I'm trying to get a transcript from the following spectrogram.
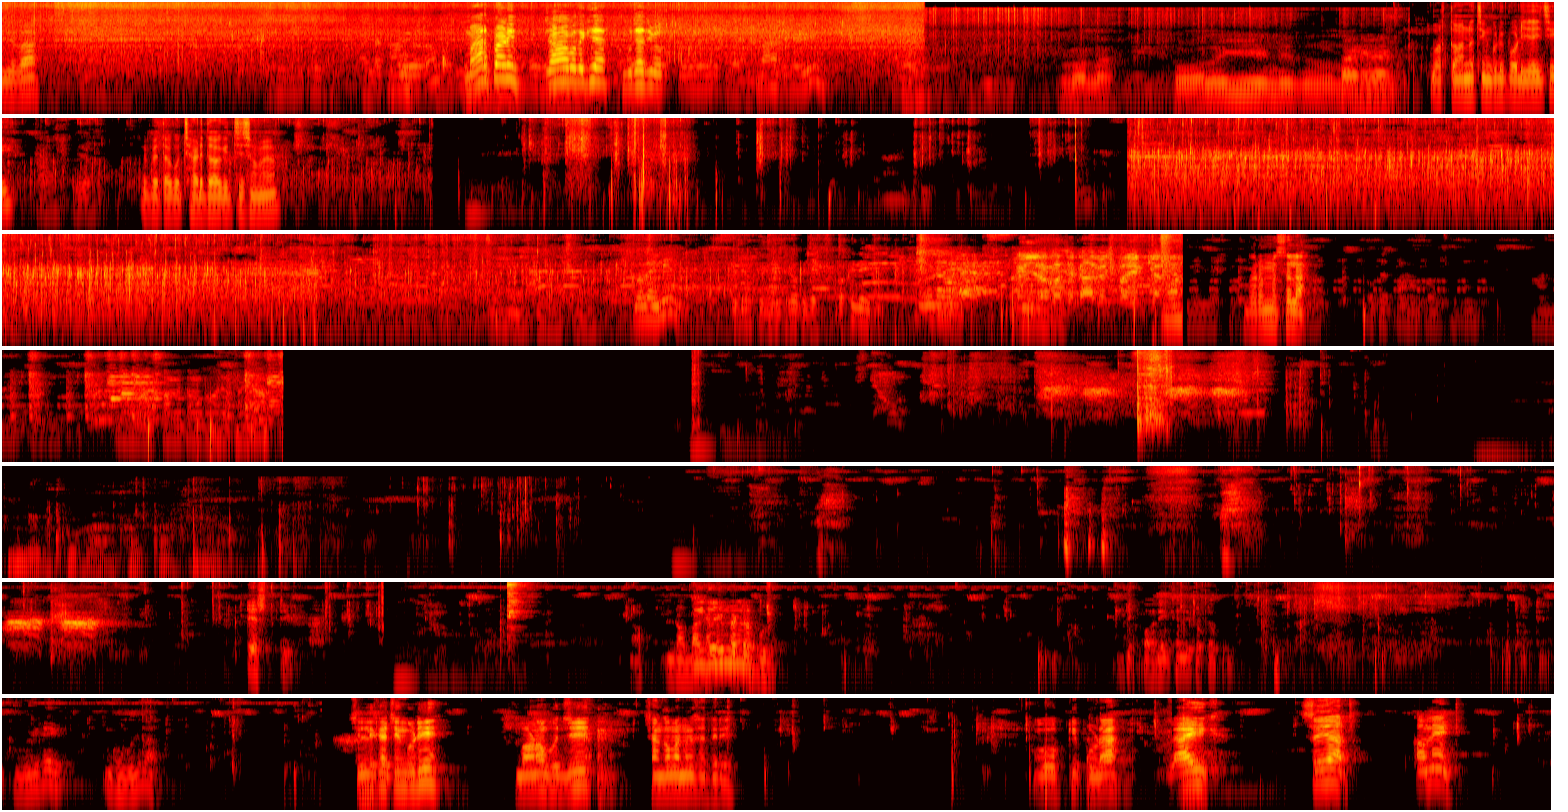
देवा मार पानी जहाँ हम देखिए बुझा जीव बर्तमान चिंगुड़ी पड़ जाइए एवं ताको छाड़ीद समय गरम मसाला टेस्टी डब्बा खाली पेट फुल खाली पेट फुल घुंगुड़ी खाई घुंगुड़ी मार चिल्लिका चिंगुड़ी बण भोजी सांग मानी ओके पोड़ा लाइक शेयर कमेंट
